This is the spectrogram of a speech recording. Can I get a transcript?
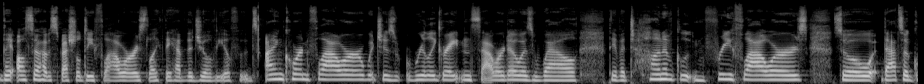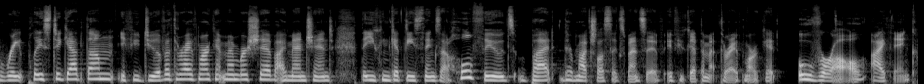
they also have specialty flours, like they have the Jovial Foods einkorn flour, which is really great in sourdough as well. They have a ton of gluten free flours. So, that's a great place to get them. If you do have a Thrive Market membership, I mentioned that you can get these things at Whole Foods, but they're much less expensive if you get them at Thrive Market overall, I think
